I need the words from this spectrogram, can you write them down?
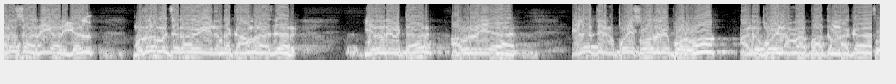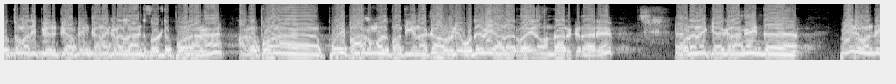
அரசு அதிகாரிகள் முதலமைச்சராக இருந்த காமராஜர் இறந்து விட்டார் அவருடைய இல்லத்திற்கு போய் சோதனை போடுவோம். அங்க போய் நம்ம பார்த்தோம்னாக்கா சொத்து மதிப்பு இருக்கு அப்படின்னு கணக்கிடலான்னு சொல்லிட்டு போறாங்க. அங்க போன போய் பார்க்கும்போது பாத்தீங்கன்னாக்கா அவருடைய உதவியாளர் வைரம் தான் இருக்கிறாரு. உடனே கேக்குறாங்க இந்த வீடு வந்து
